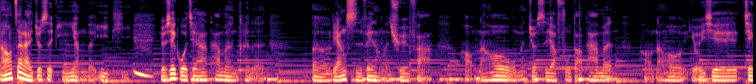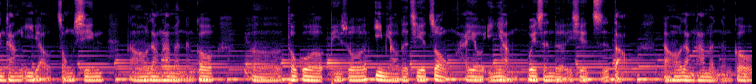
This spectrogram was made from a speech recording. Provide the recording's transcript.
然后再来就是营养的议题，嗯，有些国家他们可能呃粮食非常的缺乏，好，然后我们就是要辅导他们。好，然后有一些健康医疗中心，然后让他们能够，呃，透过比如说疫苗的接种，还有营养卫生的一些指导，然后让他们能够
